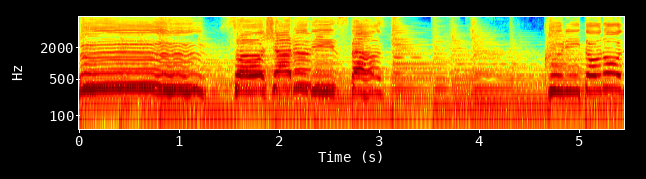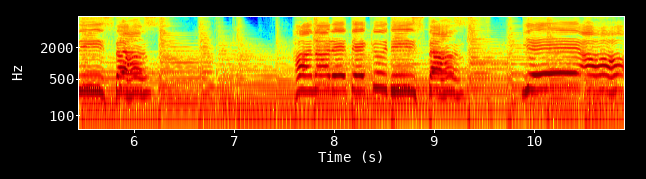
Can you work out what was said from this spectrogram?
うーソーシャルディスタンス。国とのディスタンス。離れてくディスタンス。 Yeah。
